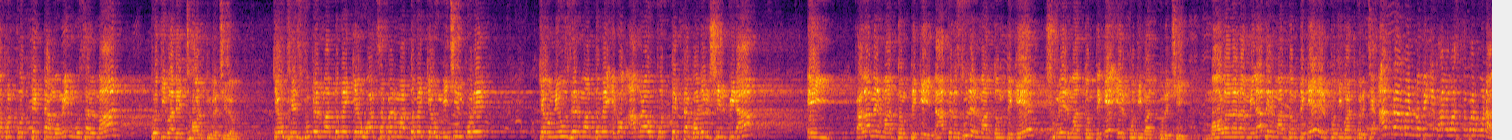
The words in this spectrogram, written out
তখন প্রত্যেকটা মমিন মুসলমান প্রতিবাদের ঝড় তুলেছিল। কেউ ফেসবুকের মাধ্যমে, কেউ হোয়াটসঅ্যাপের মাধ্যমে, কেউ মিছিল করে, কেউ নিউজের মাধ্যমে, এবং আমরাও প্রত্যেকটা গজল শিল্পীরা এই কালামের মাধ্যম থেকে, নাত রসুলের মাধ্যম থেকে, সুরের মাধ্যম থেকে এর প্রতিবাদ করেছি। মাওলানারা মিলাদের মাধ্যম থেকে এর প্রতিবাদ করেছে। আমরা আমার নবীকে ভালোবাসতে পারব না।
